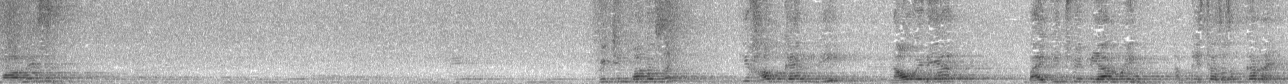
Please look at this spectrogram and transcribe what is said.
information which information कि how can we now idea by which way we are ruling हम किस तरह शासन कर रहे हैं?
